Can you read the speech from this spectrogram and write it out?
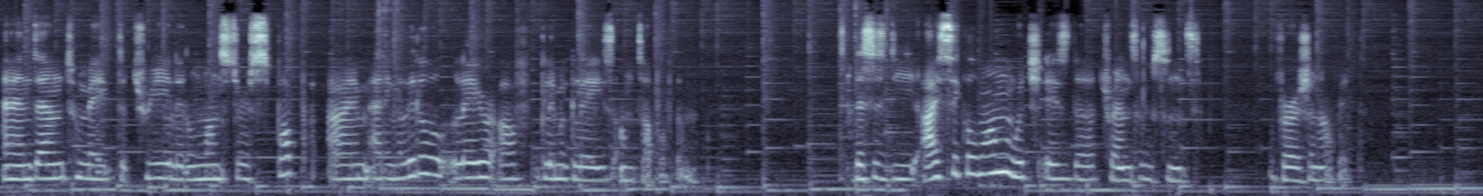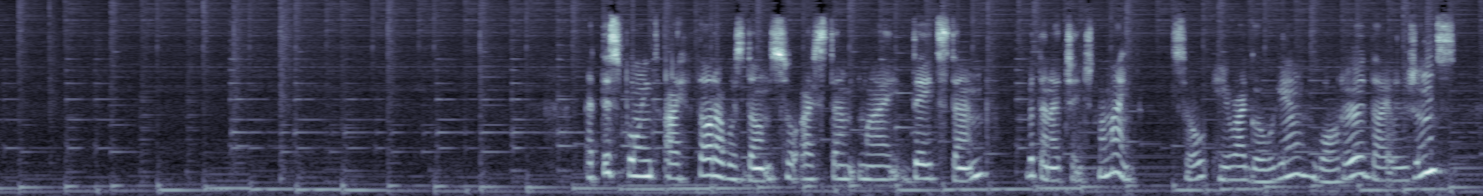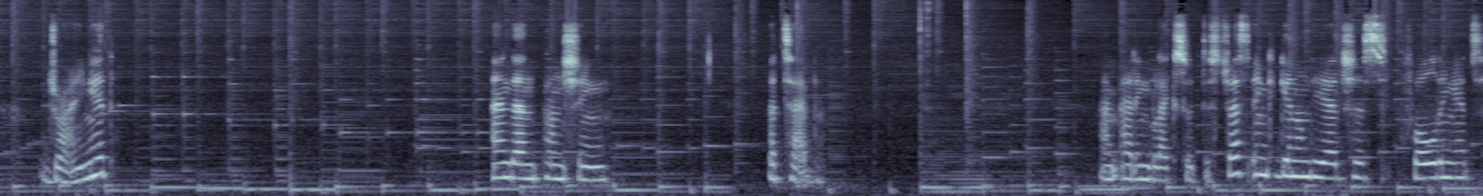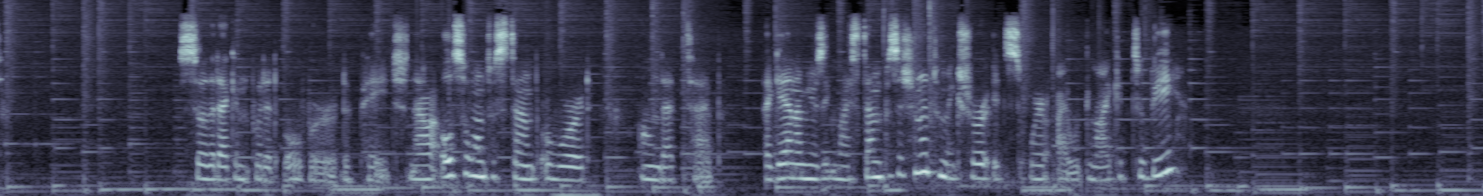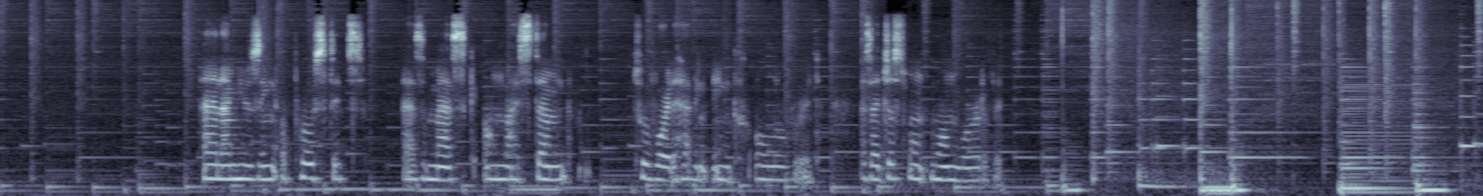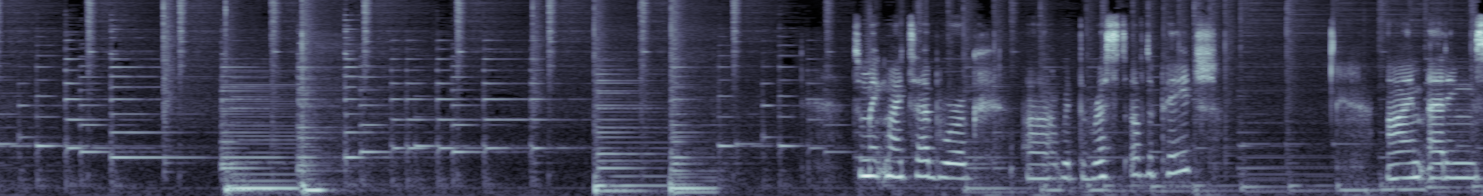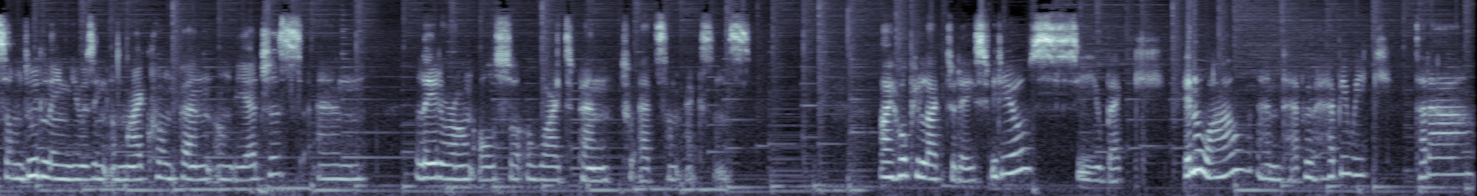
And then to make the three little monsters pop I'm adding a little layer of glimmer glaze on top of them. This is the icicle one which is the translucent version of it At this point I thought I was done so I stamped my date stamp but then I changed my mind. So here I go again, water, Dylusions, drying it and then punching a tab. I'm adding Black Soot Distress ink again on the edges, folding it so that I can put it over the page. Now I also want to stamp a word on that tab. Again, I'm using my stamp positioner to make sure it's where I would like it to be. And I'm using a post-it as a mask on my stamp to avoid having ink all over it, as I just want one word of it. To make my tab work uh, with the rest of the page, I'm adding some doodling using a micron pen on the edges and later on also a white pen to add some accents. I hope you liked today's videos. See you back in a while and have a happy week. Ta-da!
